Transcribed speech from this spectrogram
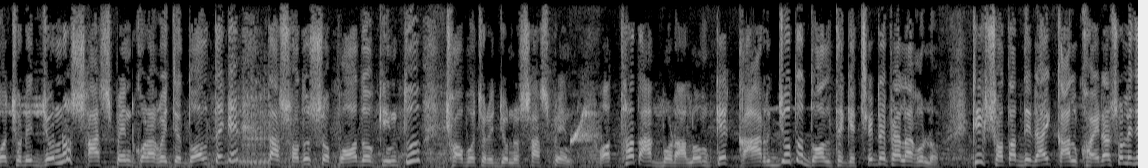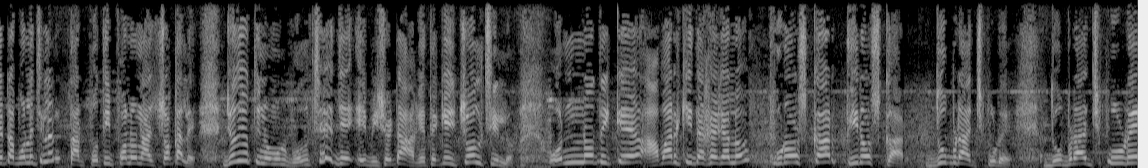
বছরের জন্য সাসপেন্ড করা হয়েছে দল থেকে। থেকে তার সদস্য পদও কিন্তু ছ বছরের জন্য সাসপেন্ড। অর্থাৎ আকবর আলমকে কার্যত দল থেকে ছেটে ফেলা হলো। ঠিক শতাব্দী রায় কাল খয়রাসলে যেটা বলেছিলেন, তার প্রতিফলন আজ সকালে। যদিও তৃণমূল বলছে যে এই বিষয়টা আগে থেকেই চলছিল। অন্যদিকে আবার কি দেখা গেল? পুরস্কার, তিরস্কার, দুবরাজপুরে। দুবরাজপুরে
